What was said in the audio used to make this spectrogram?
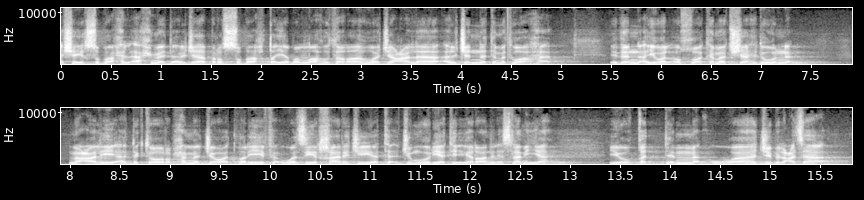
الشيخ صباح الأحمد الجابر الصباح طيب الله ثراه وجعل الجنة مثواها. إذا أيها الأخوة كما تشاهدون معالي الدكتور محمد جواد ظريف وزير خارجية جمهورية إيران الإسلامية يقدم واجب العزاء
